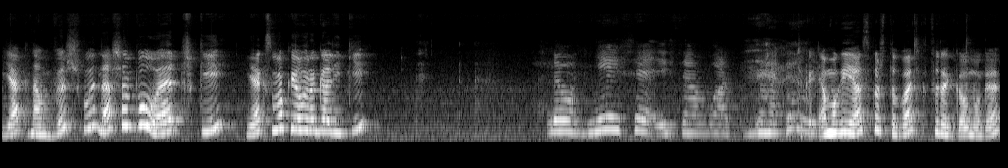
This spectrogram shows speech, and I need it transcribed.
jak nam wyszły nasze bułeczki. Jak smakują rogaliki? No, ładniejsze i za ładne. Czekaj, a mogę ja skosztować? Którego mogę?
